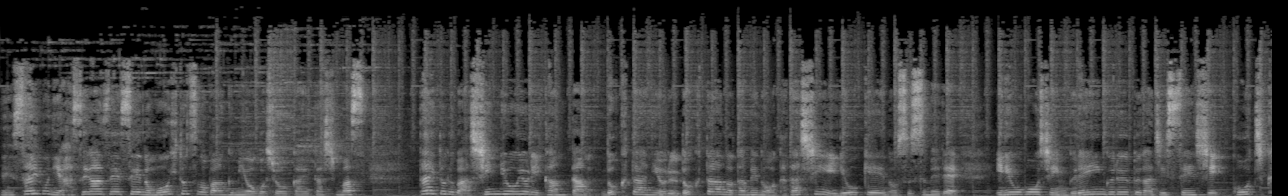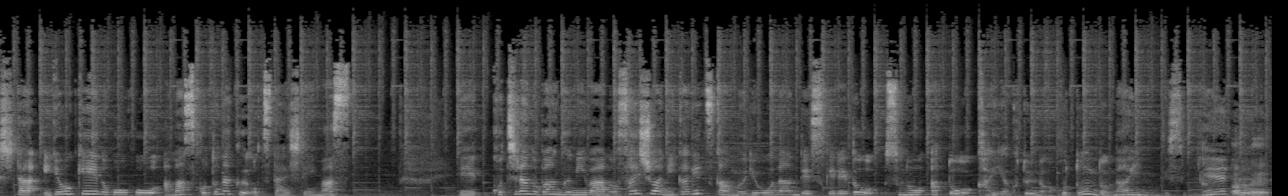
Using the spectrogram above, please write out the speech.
えー、最後に長谷川先生のもう一つの番組をご紹介いたします。タイトルは診療より簡単。ドクターによるドクターのための正しい医療経営の勧めで医療法人ブレイングループが実践し構築した医療経営の方法を余すことなくお伝えしています。えー、こちらの番組はあの最初は2か月間無料なんですけれどその後解約というのがほとんどないんですよね。あのね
